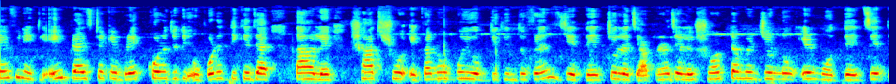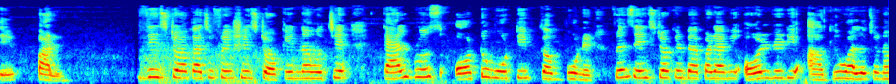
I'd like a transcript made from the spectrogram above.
ডেফিনেটলি এই প্রাইসটাকে ব্রেক করে যদি উপরের দিকে যায়, তাহলে সাতশো একানব্বই অবধি কিন্তু ফ্রেন্ডস যেতে চলেছে। আপনারা চাইলে শর্ট টার্মের জন্য এর মধ্যে যেতে পারেন। যে স্টক আছে ফ্রেন্ডস সেই স্টকের নাম হচ্ছে ট্যালব্রোস অটোমোটিভ কম্পোনেন্ট ফ্রেন্ডস এই স্টকের ব্যাপারে আমি অলরেডি আগেও আলোচনা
